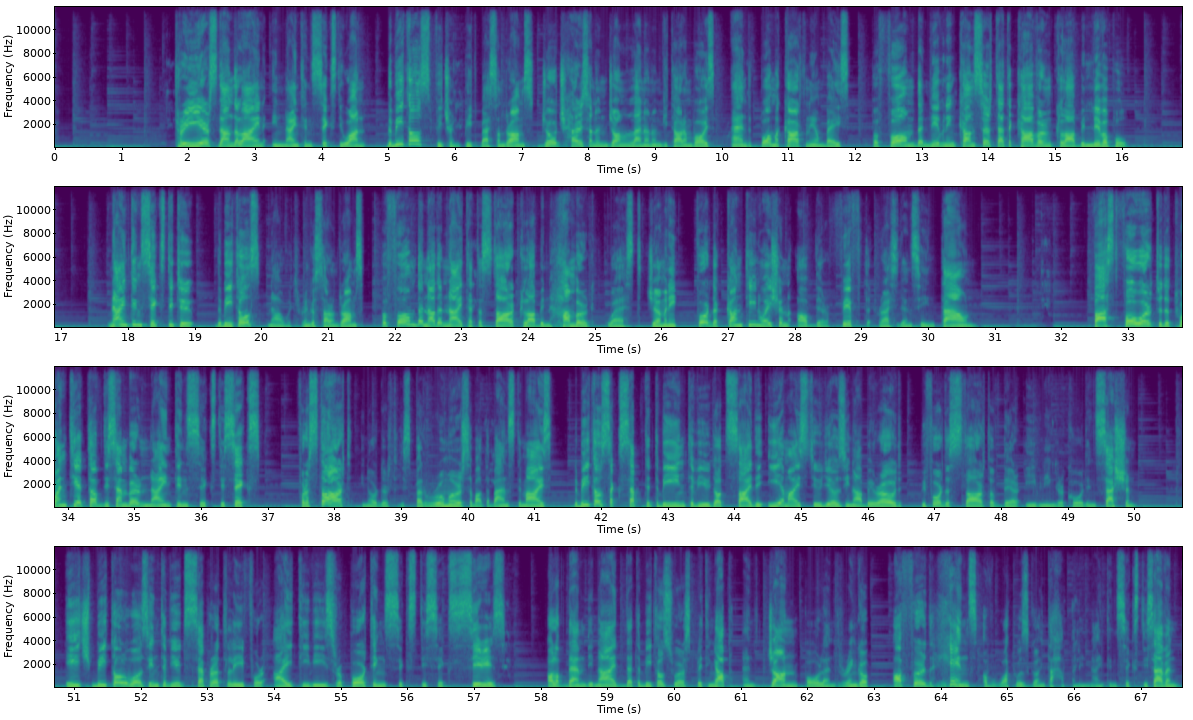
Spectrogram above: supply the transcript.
Three years down the line, in 1961, the Beatles, featuring Pete Best on drums, George Harrison and John Lennon on guitar and voice, and Paul McCartney on bass, performed an evening concert at the Cavern Club in Liverpool. 1962, the Beatles, now with Ringo Starr on drums, performed another night at the Star Club in Hamburg, West Germany, for the continuation of their fifth residency in town. Fast forward to the 20th of December 1966. For a start, in order to dispel rumors about the band's demise, the Beatles accepted to be interviewed outside the EMI studios in Abbey Road before the start of their evening recording session. Each Beatle was interviewed separately for ITV's Reporting 66 series. All of them denied that the Beatles were splitting up, and John, Paul and Ringo offered hints of what was going to happen in 1967.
